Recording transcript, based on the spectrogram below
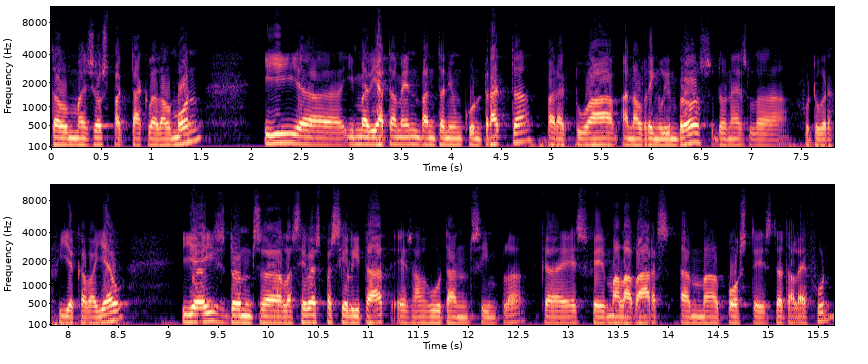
del major espectacle del món, i eh, immediatament van tenir un contracte per actuar en el Ringling Bros, d'on és la fotografia que veieu, i ells, doncs, eh, la seva especialitat és algo tan simple que és fer malabars amb eh, postes de telèfon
